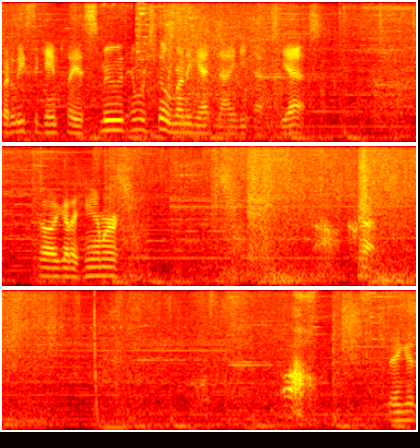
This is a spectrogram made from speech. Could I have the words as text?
but at least the gameplay is smooth, and we're still running at 90 FPS. Oh, I got a hammer. Oh, crap. Oh, dang it.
